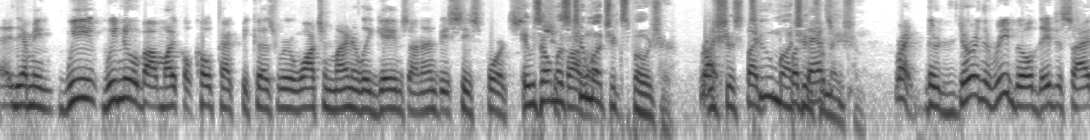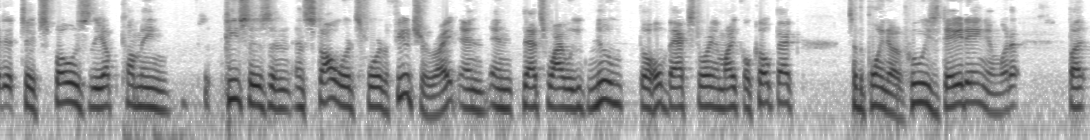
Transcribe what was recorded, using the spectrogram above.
I mean, we we knew about Michael Kopech because we were watching minor league games on NBC Sports. It was almost too much exposure. It was just but- too much information. Right. They're, during the rebuild, they decided to expose the upcoming pieces and, and stalwarts for the future, right? And and that's why we knew the whole backstory of Michael Kopech to the point of who he's dating and what. But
